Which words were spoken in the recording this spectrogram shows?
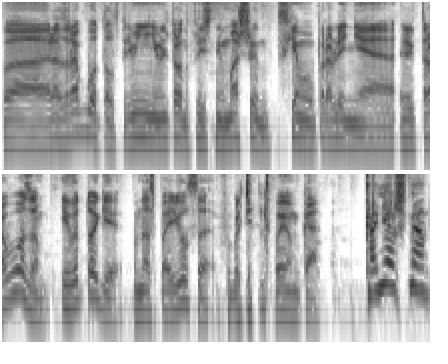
э, разработал с применением электронных вычислительных машин схему управления электровозом, и в итоге у нас появился факультет ВМК. Конечно,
